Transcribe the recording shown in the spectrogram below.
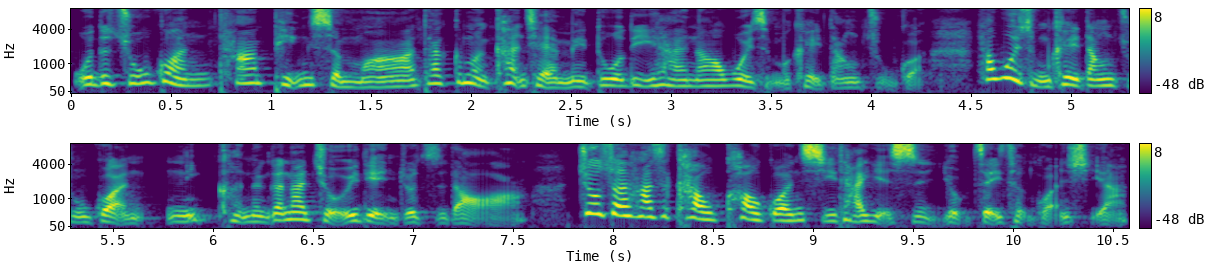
我的主管他凭什么啊？他根本看起来没多厉害，那他为什么可以当主管？他为什么可以当主管？你可能跟他久一点你就知道啊。就算他是靠靠关系，他也是有这一层关系啊。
